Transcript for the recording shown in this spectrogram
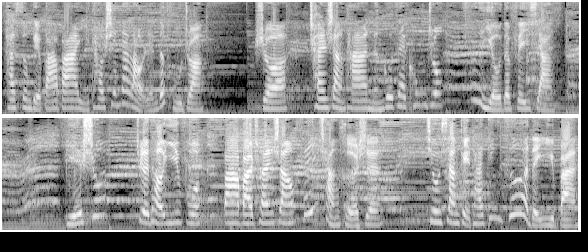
他送给巴巴一套圣诞老人的服装，说穿上它能够在空中自由地飞翔。别说这套衣服，巴巴穿上非常合身，就像给他定做的一般。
